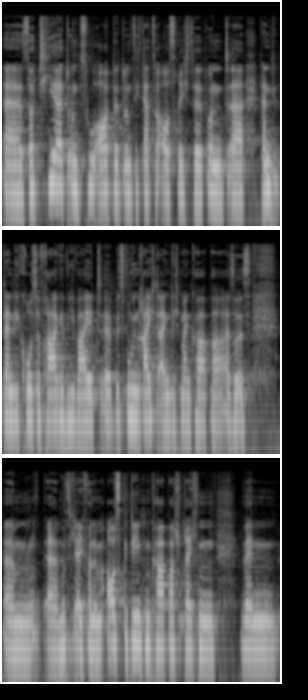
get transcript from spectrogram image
äh, sortiert und zuordnet und sich dazu ausrichtet und äh, dann dann die große Frage wie weit äh, bis wohin reicht eigentlich mein Körper also es ähm, äh, muss ich eigentlich von einem ausgedehnten Körper sprechen wenn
